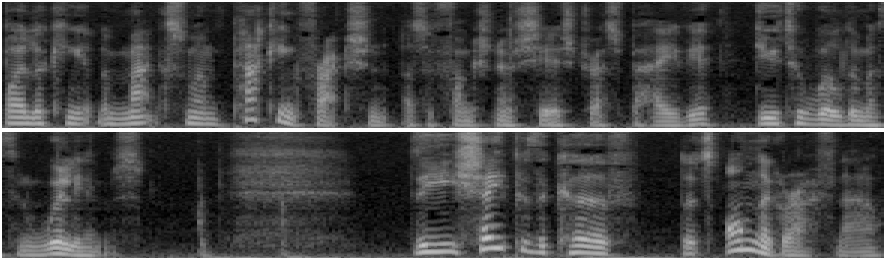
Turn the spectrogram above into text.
by looking at the maximum packing fraction as a function of shear stress behaviour due to Wildemuth and Williams. The shape of the curve that's on the graph now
